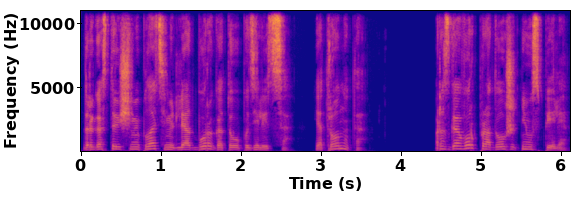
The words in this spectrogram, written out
дорогостоящими платьями для отбора готова поделиться. Я тронута. Разговор продолжить не успели.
